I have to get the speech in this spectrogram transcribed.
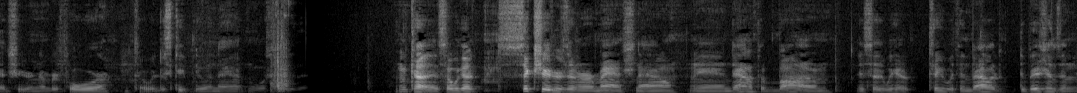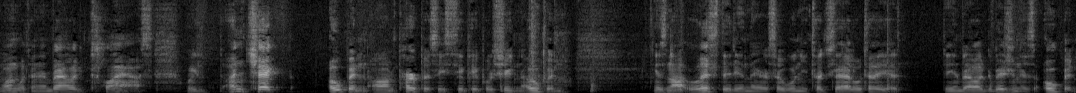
Add shooter number four. So we'll just keep doing that and we'll you that. Okay, so we got six shooters in our match now. And down at the bottom, it says we have two with invalid divisions and one with an invalid class. We unchecked open on purpose. These two people shooting open is not listed in there. So when you touch that, it'll tell you the invalid division is open.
